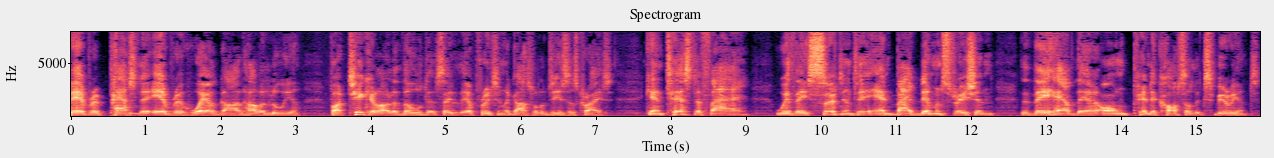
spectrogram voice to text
every pastor everywhere, God, hallelujah, particularly those that say that they're preaching the gospel of Jesus Christ, can testify with a certainty and by demonstration that they have their own Pentecostal experience.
